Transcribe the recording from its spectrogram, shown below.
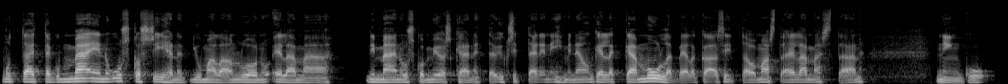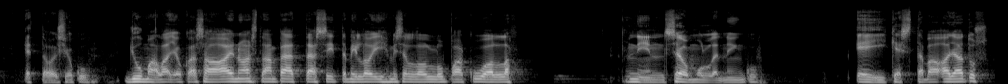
mutta että kun mä en usko siihen, että Jumala on luonut elämää, niin mä en usko myöskään, että yksittäinen ihminen on kellekään muulle velkaa siitä omasta elämästään, niin kuin, että olisi joku Jumala, joka saa ainoastaan päättää siitä, milloin ihmisellä on lupa kuolla, niin se on mulle niin kuin ei-kestävä ajatus.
